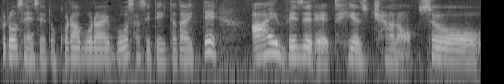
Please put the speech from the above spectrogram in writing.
フロー先生とコラボライブをさせていただいて I visited his channel so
